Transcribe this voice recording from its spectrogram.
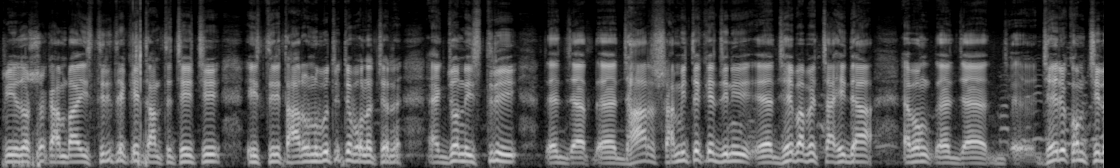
প্রিয় দর্শক, আমরা স্ত্রী থেকে জানতে চেয়েছি, স্ত্রী তার অনুভূতিতে বলেছেন, একজন স্ত্রী যার স্বামী থেকে যিনি যেভাবে চাহিদা এবং যেরকম ছিল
